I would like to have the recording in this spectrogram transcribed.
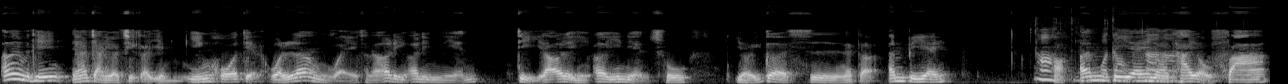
NFT，你要讲有几个引引火点，我认为可能二零二零年底到二零二一年初有一个是那个 NBA。好，NBA 呢，它有发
